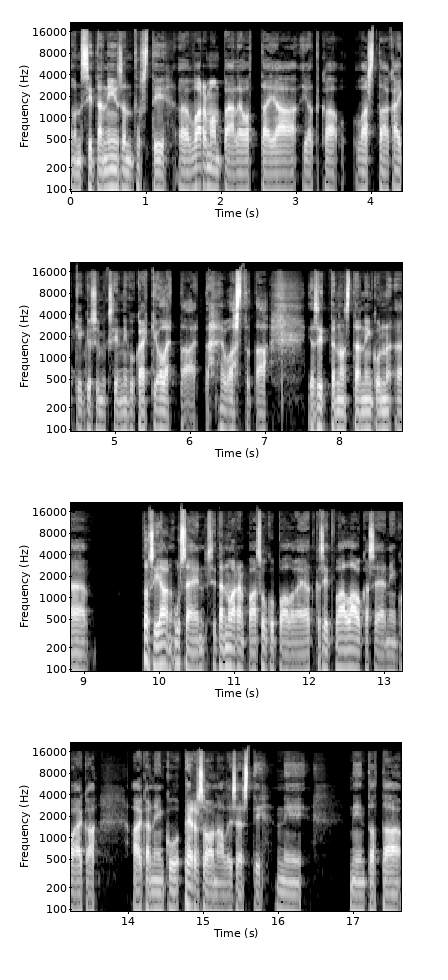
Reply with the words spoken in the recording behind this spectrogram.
on sitä niin sanotusti varman päälle ottajaa, jotka vastaa kaikkiin kysymyksiin niin kuin kaikki olettaa, että he vastataan. Ja sitten on sitä niin kuin, tosiaan usein sitä nuorempaa sukupolvea, jotka sitten vaan laukaisee niin kuin aika, aika niin kuin persoonallisesti, niin, niin tota,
